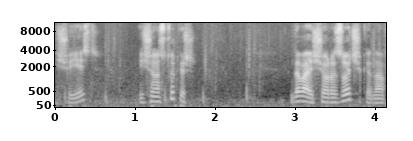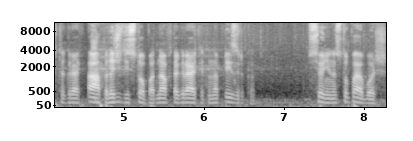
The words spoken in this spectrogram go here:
Еще есть? Еще наступишь? Давай еще разочек на фотографию. А, подождите, стоп, одна фотография, это на призрака. Все, не наступай больше.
